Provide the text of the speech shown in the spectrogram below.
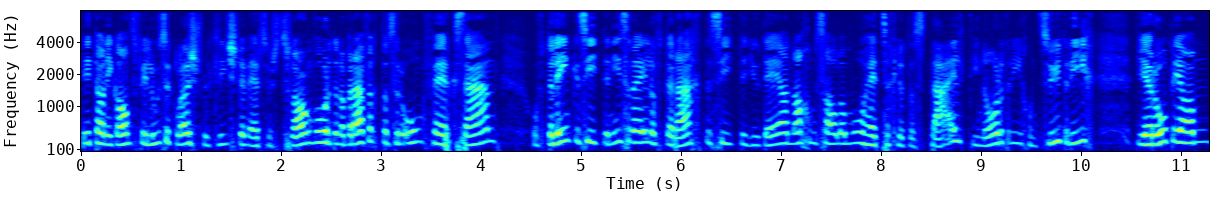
dort habe ich ganz viel rausgelöscht, weil die Liste wäre sonst zu lang geworden. Aber einfach, dass ihr ungefähr seht, auf der linken Seite Israel, auf der rechten Seite Judäa. Nach dem Salomo hat sich ja das teilt, die Nordreich und Südreich. Die Jerobeam,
